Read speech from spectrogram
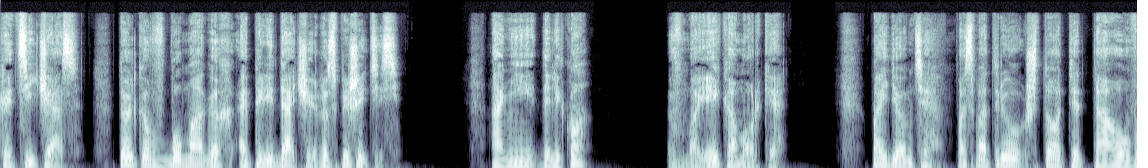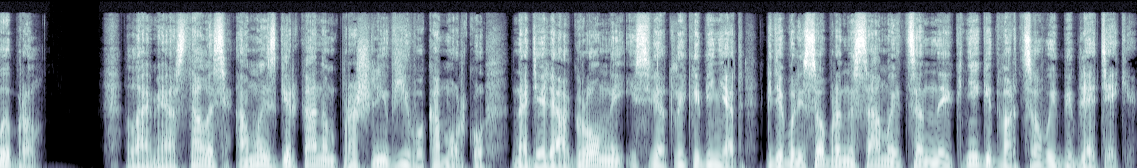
Хоть сейчас. Только в бумагах о передаче распишитесь. Они далеко? В моей коморке. Пойдемте, посмотрю, что Тетау выбрал. Ламия осталась, а мы с Герканом прошли в его коморку, надели огромный и светлый кабинет, где были собраны самые ценные книги дворцовой библиотеки.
